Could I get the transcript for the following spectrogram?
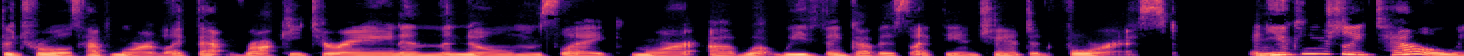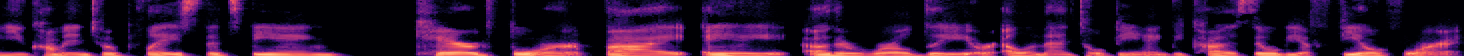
the trolls have more of like that rocky terrain and the gnomes like more of what we think of as like the enchanted forest. And you can usually tell when you come into a place that's being cared for by a otherworldly or elemental being because there will be a feel for it.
